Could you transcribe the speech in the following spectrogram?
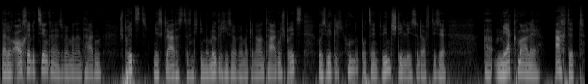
dadurch auch reduzieren kann, also wenn man an Tagen spritzt. Mir ist klar, dass das nicht immer möglich ist, aber wenn man genau an Tagen spritzt, wo es wirklich 100% windstill ist und auf diese äh, Merkmale achtet,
